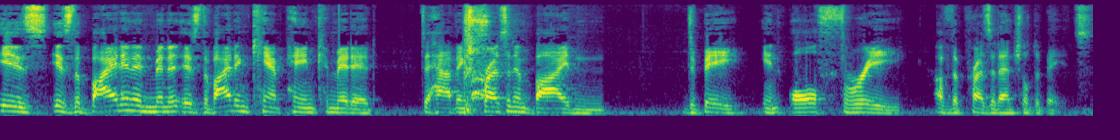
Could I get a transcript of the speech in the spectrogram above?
is, is, the Biden admin, is the Biden campaign committed to having President Biden debate in all three of the presidential debates?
